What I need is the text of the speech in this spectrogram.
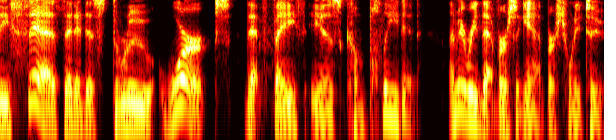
he says that it is through works that faith is completed. Let me read that verse again, verse 22.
